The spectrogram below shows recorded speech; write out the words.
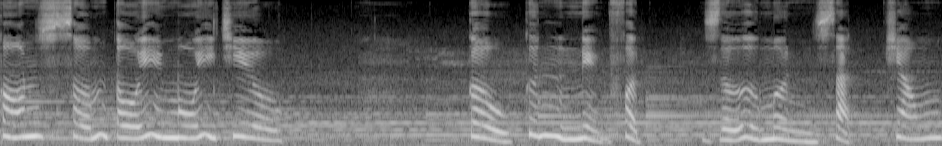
con sớm tối mỗi chiều. Cầu kinh niệm phật, giữ mình sạch trong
